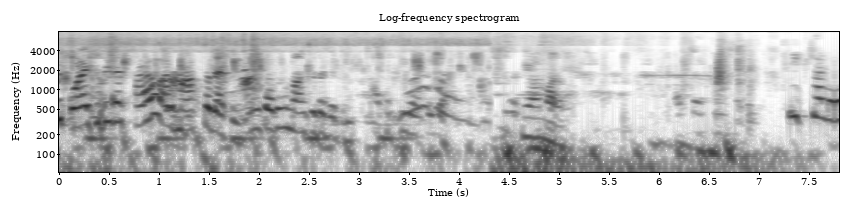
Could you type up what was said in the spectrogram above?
তুমি কড়াই ছুটিটা ছাড়াও আর মাছটা দেখো। আমি ততক্ষণ মাংসটা কেটে নিই। চলো।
